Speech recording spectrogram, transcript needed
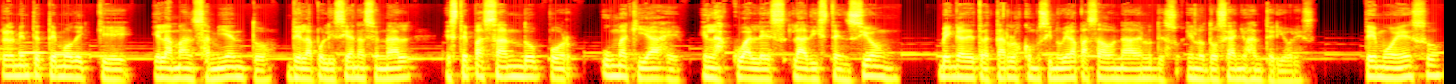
Realmente temo de que el amansamiento de la Policía Nacional esté pasando por un maquillaje en las cuales la distensión venga de tratarlos como si no hubiera pasado nada en los, en los 12 años anteriores. Temo eso,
